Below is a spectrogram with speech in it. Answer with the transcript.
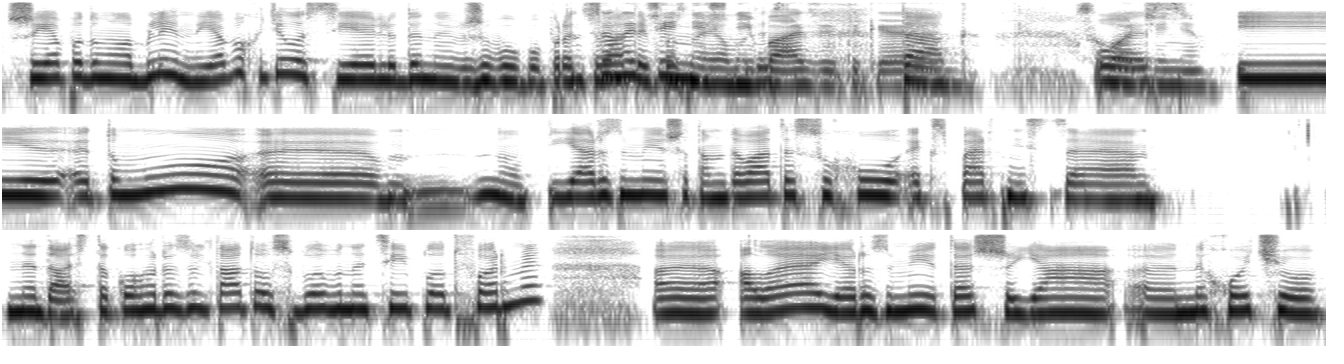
що я подумала: блін, я би хотіла з цією людиною вживу попрацювати на ціннісній базі таке. Так. Сходження. Ось. І е, тому е, ну, я розумію, що там давати суху експертність це не дасть такого результату, особливо на цій платформі. Е, але я розумію те, що я е, не хочу.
